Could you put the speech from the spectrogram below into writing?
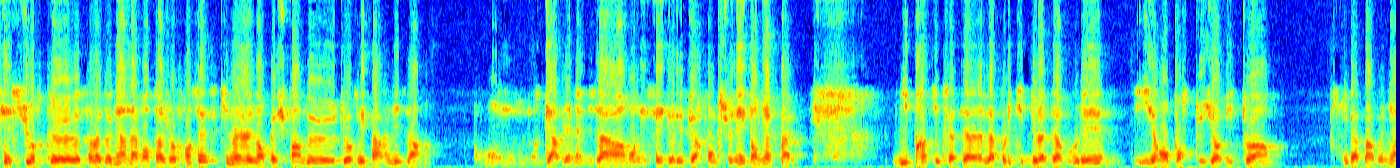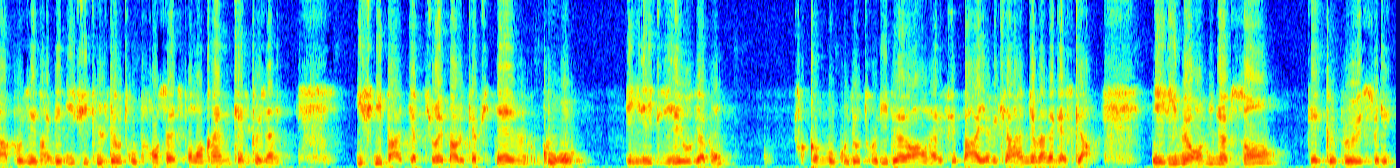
c'est sûr que ça va donner un avantage aux Français, ce qui ne les empêche pas de réparer les armes on garde les mêmes armes, on essaye de les faire fonctionner tant bien que mal. Il pratique la, politique de la terre brûlée, il remporte plusieurs victoires, il va parvenir à poser des difficultés aux troupes françaises pendant quand même quelques années. Il finit par être capturé par le capitaine Gouraud et il est exilé au Gabon. Comme beaucoup d'autres leaders, hein, on avait fait pareil avec la reine de Madagascar. Et il y meurt en 1900, quelque peu esselé.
